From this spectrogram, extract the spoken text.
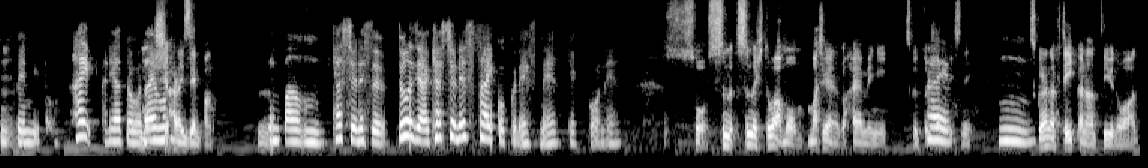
うん、うん。便利と。はい、ありがとうごもざいうます支。払い全般。うん全般、うん、キャッシュレス。ジョージアキャッシュレス大国ですね。結構ね。そう住む住む人はもう間違いなく早めに作っといた方がいいですね。うん。作らなくていいかなっていうのは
